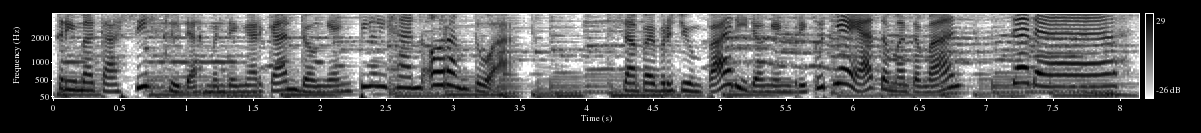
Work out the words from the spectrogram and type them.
terima kasih sudah mendengarkan dongeng pilihan orang tua. Sampai berjumpa di dongeng berikutnya ya teman-teman. Dadah!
